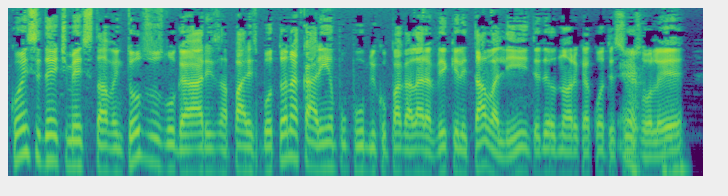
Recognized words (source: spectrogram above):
Coincidentemente estava em todos os lugares, aparece, botando a carinha pro público pra galera ver que ele tava ali, entendeu? Na hora que aconteceu É. os rolês.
